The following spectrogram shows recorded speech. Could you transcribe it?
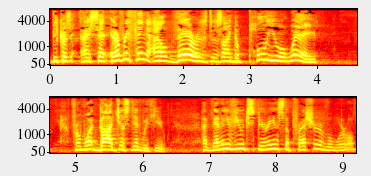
Because I said everything out there is designed to pull you away from what God just did with you. Have any of you experienced the pressure of the world?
